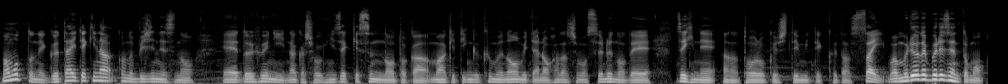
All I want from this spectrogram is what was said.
まあ、もっとね、具体的なこのビジネスの、えー、どういう風になんか商品設計すんのとか、マーケティング組むのみたいなお話もするので、ぜひね、あの登録してみてください。まあ、無料でプレゼントも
